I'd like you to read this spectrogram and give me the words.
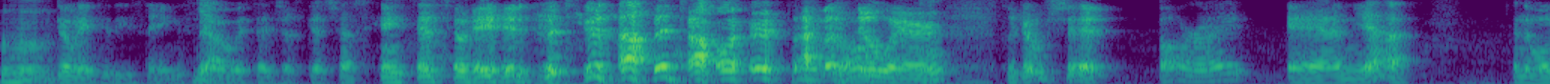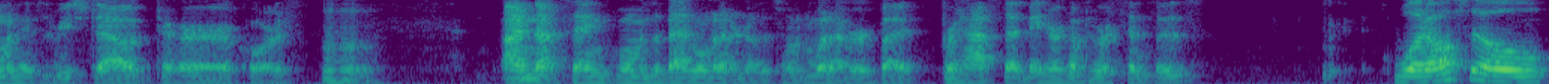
hmm donate to these things. So Yeah. it said Jessica Chastain has donated two thousand dollars out of oh, nowhere. It's like, oh shit, all right, and yeah, and the woman has reached out to her, of course. hmm I'm not saying the woman's a bad woman. I don't know this woman, whatever. But perhaps that made her come to her senses. What also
